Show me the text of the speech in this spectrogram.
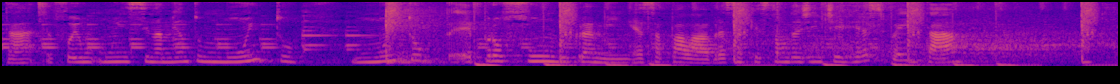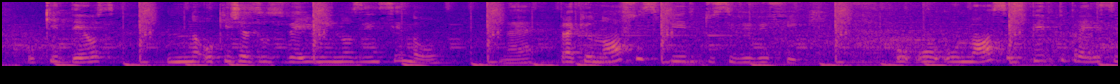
tá? Foi um ensinamento muito muito é, profundo para mim essa palavra, essa questão da gente respeitar o que Deus, o que Jesus veio e nos ensinou, né? Para que o nosso espírito se vivifique. O, o, o nosso espírito, para ele se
